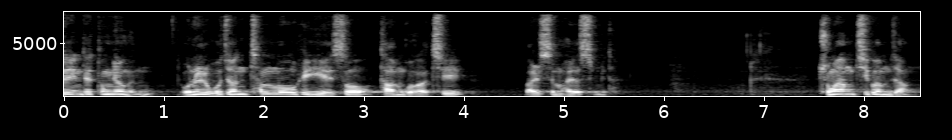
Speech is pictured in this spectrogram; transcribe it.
문재인 대통령은 오늘 오전 참모회의에서 다음과 같이 말씀하였습니다. 중앙지검장,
